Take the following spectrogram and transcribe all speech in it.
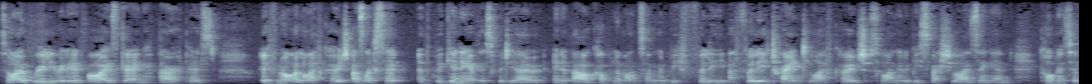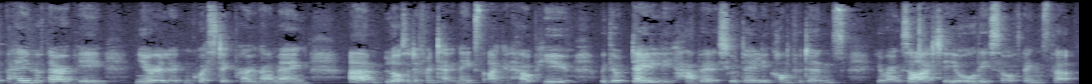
So I really, really advise getting a therapist, if not a life coach. As I've said at the beginning of this video, in about a couple of months, I'm going to be fully a fully trained life coach. So I'm going to be specialising in cognitive behaviour therapy, neuro linguistic programming, um, lots of different techniques that I can help you with your daily habits, your daily confidence, your anxiety, all these sort of things that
